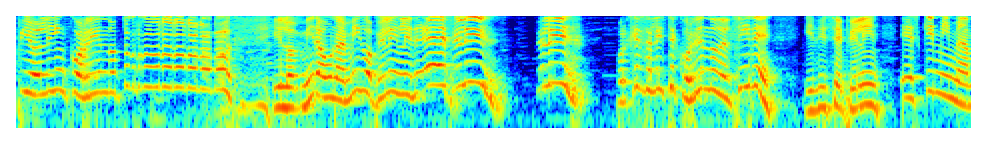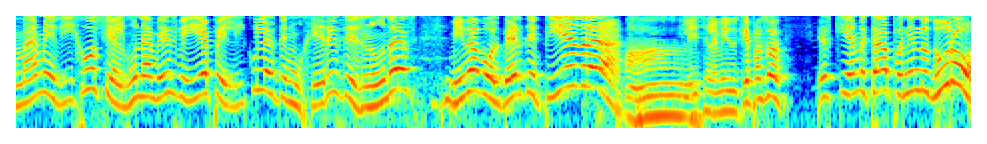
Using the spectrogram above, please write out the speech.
Piolín corriendo. Y lo mira un amigo Piolín y le dice, ¡Eh, Piolín! ¡Piolín! ¿Por qué saliste corriendo del cine? Y dice Piolín, es que mi mamá me dijo si alguna vez veía películas de mujeres desnudas, me iba a volver de piedra. Ah. Y le dice el amigo, ¿y qué pasó? Es que ya me estaba poniendo duro.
